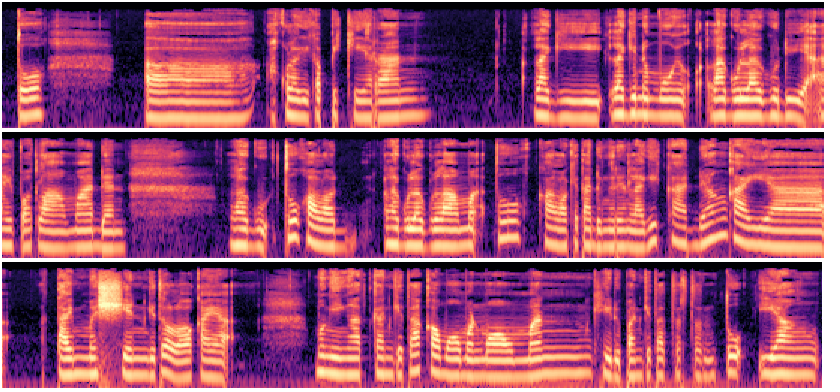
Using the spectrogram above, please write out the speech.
itu uh, aku lagi kepikiran lagi lagi nemu lagu-lagu di iPod lama dan lagu tuh kalau lagu-lagu lama tuh kalau kita dengerin lagi kadang kayak time machine gitu loh kayak mengingatkan kita ke momen-momen kehidupan kita tertentu yang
